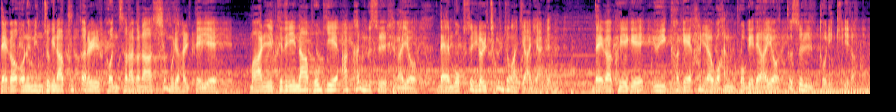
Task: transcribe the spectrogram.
내가 어느 민족이나 국가를 건설하거나 심으려 할 때에 만일 그들이 나 보기에 악한 것을 행하여 내 목소리를 청종하지 아니하면 내가 그에게 유익하게 하리라고 한 복에 대하여 뜻을 돌이키리라.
